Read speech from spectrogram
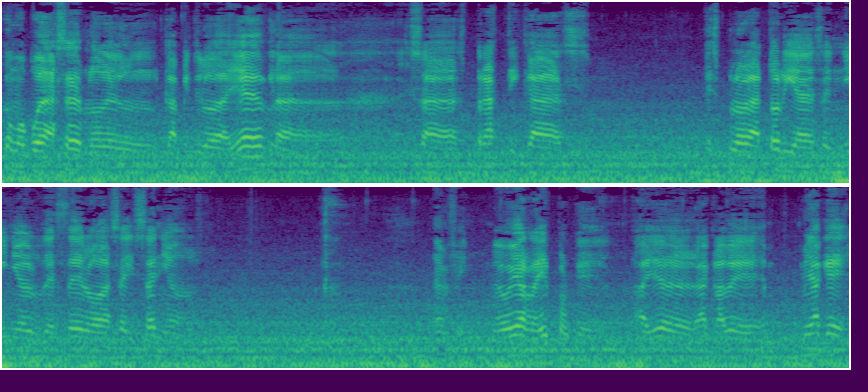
como pueda ser lo del capítulo de ayer, esas prácticas exploratorias en niños de 0 a 6 años. en fin, me voy a reír porque ayer acabé, mira que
